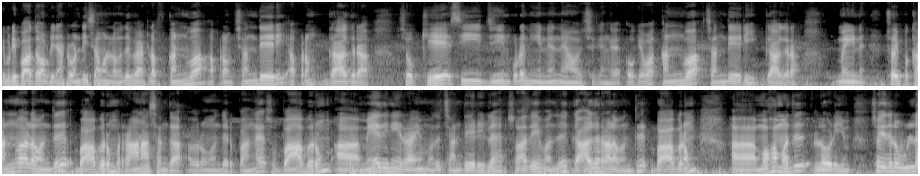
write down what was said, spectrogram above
இப்படி பார்த்தோம் அப்படின்னா டுவெண்ட்டி செவனில் வந்து பேட்டில் ஆஃப் கன்வா அப்புறம் சந்தேரி அப்புறம் காக்ரா ஸோ கேசிஜின்னு கூட நீங்கள் என்ன ஞாபகம் வச்சுக்கோங்க. ஓகேவா கன்வா சந்தேரி காக்ரா மெயின் ஸோ இப்போ கன்வாவில் வந்து பாபரும் ராணா சங்கா அவரும் வந்து இருப்பாங்க. ஸோ பாபரும் மேதினி ராயும் வந்து சந்தேரியில் ஸோ அதே வந்து காகராவில் வந்து பாபரும் முகமது அது லோடியும். ஸோ இதில் உள்ள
